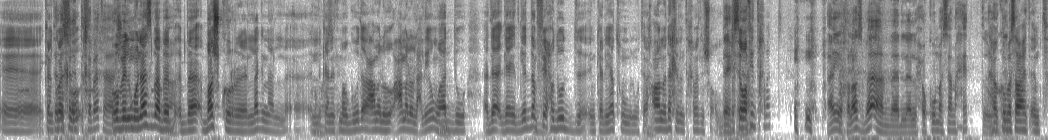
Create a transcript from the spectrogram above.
آه، كان كويس. وبالمناسبة آه. بشكر اللجنة ال- اللي. كانت موجودة. عملوا عملوا اللي عليهم وأدوا أداء جيد جدا. في حدود إمكانياتهم المتاحة. آه أنا داخل انتخابات إن شاء الله. داخل، بس هو؟ في انتخابات؟ أيوه خلاص بقى. ال- الحكومة سمحت. الحكومة سمحت إمتى؟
